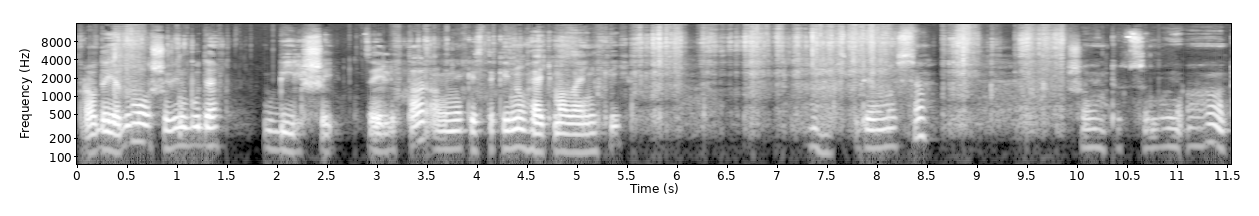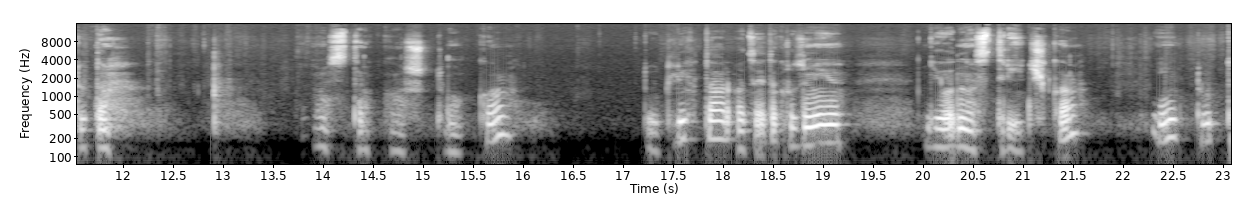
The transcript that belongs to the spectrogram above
Правда, я думала, що він буде більший. Цей ліхтар, а він якийсь такий, ну, геть маленький. Зараз Подивимося, що він тут з собою. Ага, тут ось така штука. Тут ліхтар, а це, так розумію, діодна стрічка. І тут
